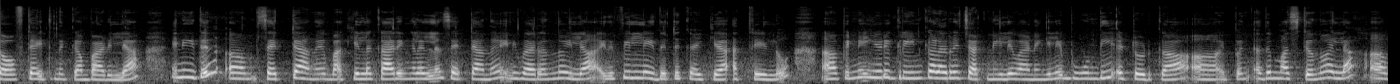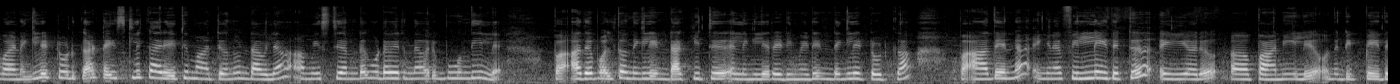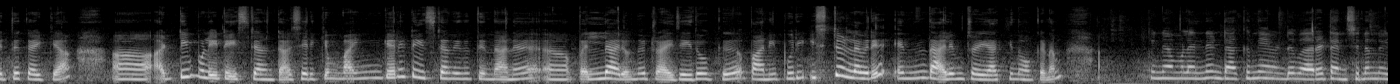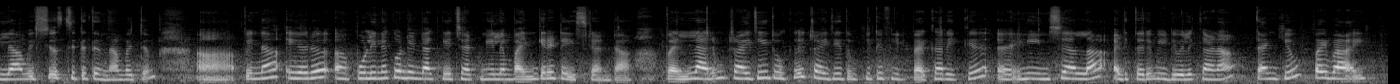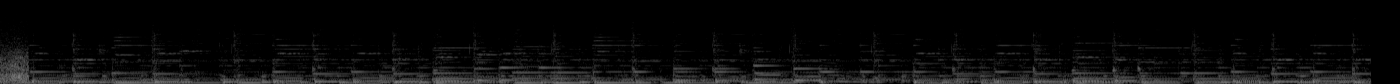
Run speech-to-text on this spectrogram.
സോഫ്റ്റ് ആയിട്ട് നിൽക്കാൻ പാടില്ല. ഇനി ഇത് സെറ്റാണ് ബാക്കിയുള്ള കാര്യങ്ങളെല്ലാം സെറ്റാണ് ഇനി വേറെ ഒന്നുമില്ല ഇത് ഫിൽ ചെയ്തിട്ട് കഴിക്കുക അത്രയേ ഉള്ളൂ. പിന്നെ ഈ ഒരു ഗ്രീൻ കളർ ചട്നിയിൽ വേണമെങ്കിൽ ബൂന്തി ഇട്ട് കൊടുക്കുക. ആ, ഇപ്പം അത് മസ്റ്റൊന്നുമല്ല ആ, വേണമെങ്കിൽ ഇട്ട് കൊടുക്കുക. ടേസ്റ്റിൽ കാര്യമായിട്ട് മാറ്റമൊന്നും ഉണ്ടാവില്ല. മിക്സ്ചറിന്റെ കൂടെ വരുന്ന ഒരു ബൂന്തി ഇല്ലേ? അപ്പോൾ അതേപോലത്തെ ഒന്നെങ്കിൽ ഉണ്ടാക്കിയിട്ട് അല്ലെങ്കിൽ റെഡിമെയ്ഡ് ഉണ്ടെങ്കിൽ ഇട്ട് കൊടുക്കുക. അപ്പോൾ ആദ്യം തന്നെ ഇങ്ങനെ ഫില്ല് ചെയ്തിട്ട് ഈ ഒരു പാനിയിൽ ഒന്ന് ഡിപ്പ് ചെയ്തിട്ട് കഴിക്കുക. അടിപൊളി ടേസ്റ്റാണ് കേട്ടോ ശരിക്കും ഭയങ്കര ടേസ്റ്റാണ് ഇത് തിന്നാൻ അപ്പോൾ എല്ലാവരും ഒന്ന് ട്രൈ ചെയ്ത് നോക്ക്. പാനിപ്പൂരി ഇഷ്ടമുള്ളവർ എന്തായാലും ട്രൈ ആക്കി നോക്കണം. പിന്നെ നമ്മൾ എന്നെ ഉണ്ടാക്കുന്നതുകൊണ്ട് വേറെ ടെൻഷനൊന്നും ഇല്ല വിശ്വസിച്ചിട്ട് തിന്നാൻ പറ്റും. പിന്നെ ഈ ഒരു പുളിനെ കൊണ്ട് ഉണ്ടാക്കിയ ചട്നിയെല്ലാം ഭയങ്കര ടേസ്റ്റാണ് കേട്ടോ അപ്പോൾ എല്ലാവരും ട്രൈ ചെയ്ത് നോക്ക് ട്രൈ ചെയ്ത് നോക്കിയിട്ട് ഫീഡ്ബാക്ക് അറിയിക്കുക ഇനി ഇൻഷല്ല അടുത്തൊരു വീഡിയോയിൽ കാണാം. Thank you bye bye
